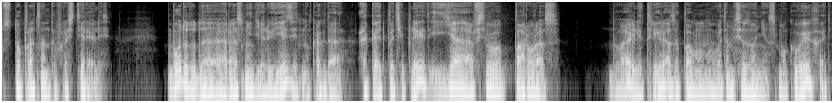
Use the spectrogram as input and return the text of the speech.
сто процентов растерялись. Буду туда раз в неделю ездить, но когда опять потеплеет, я всего пару раз, два или три раза, по-моему, в этом сезоне смог выехать,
